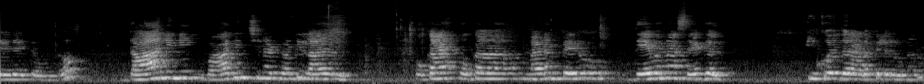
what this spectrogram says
ఏదైతే ఉందో దానిని వాదించినటువంటి లాయర్లు ఒక ఒక మేడం పేరు దేవనా సేగల్ ఇంకో ఇద్దరు ఆడపిల్లలు ఉన్నారు.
